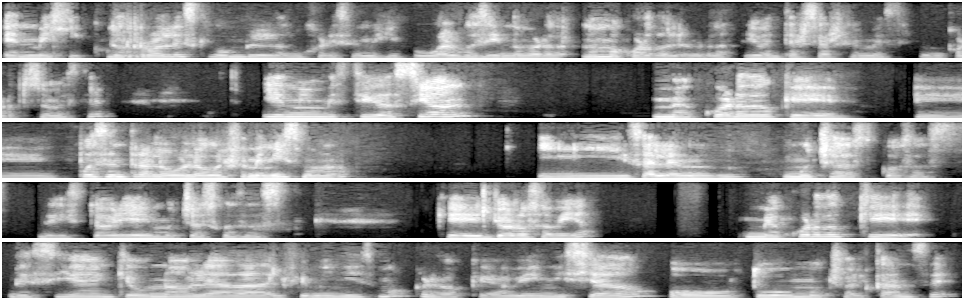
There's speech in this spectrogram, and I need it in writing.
en México, los roles que cumplen las mujeres en México o algo así, no, no me acuerdo la verdad, iba en tercer semestre, en cuarto semestre. Y en mi investigación me acuerdo que eh, pues entra luego, luego el feminismo, ¿no? Y salen muchas cosas de historia y muchas cosas que yo no sabía. me acuerdo que decían que una oleada del feminismo creo que había iniciado o tuvo mucho alcance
